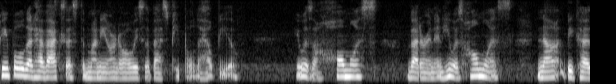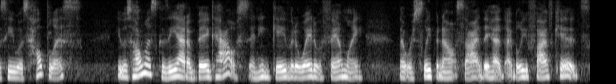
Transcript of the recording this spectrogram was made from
People that have access to money aren't always the best people to help you. He was a homeless veteran, and he was homeless not because he was helpless he was homeless because he had a big house and he gave it away to a family that were sleeping outside. They had, I believe, five kids.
